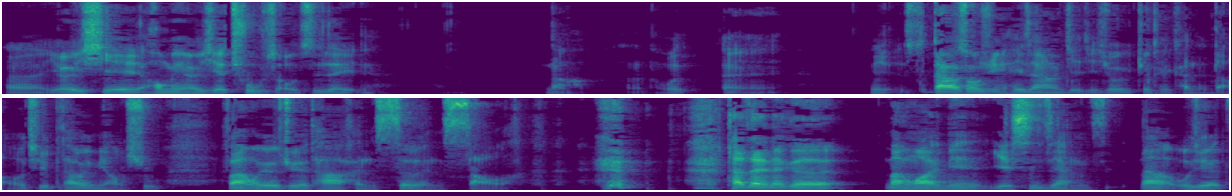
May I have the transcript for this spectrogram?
呃有一些后面有一些触手之类的。那我呃，你大家搜寻黑山羊姐姐就就可以看得到。我其实不太会描述，反正我就觉得她很色很骚。她在那个漫画里面也是这样子。那我觉得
